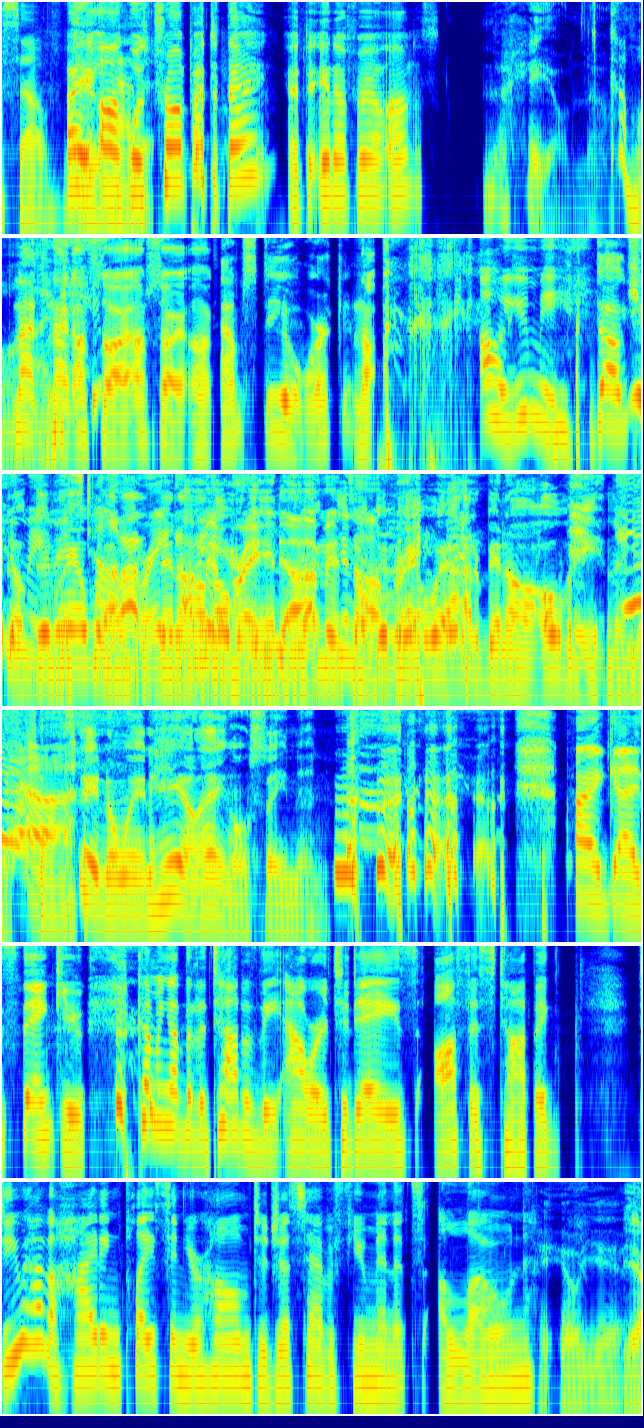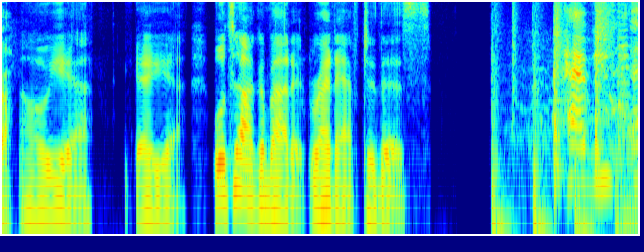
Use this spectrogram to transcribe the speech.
so, Hey, you Unc, have was it. Trump at the thing at the NFL honors? No, hell no. Come on. Not, not, I'm sorry. I'm sorry, Unc. I'm still working. No, oh, you mean Dog, you, You know mean good and hell well. I'd have Brady? been I all meant over Brady, the dog. I internet. meant you know Tom good and hell Brady. well. I'd have been all over the internet. Yeah. There ain't no way in hell I ain't gonna say nothing. All right, guys, thank you. Coming up at the top of the hour, today's office topic. Do you have a hiding place in your home to just have a few minutes alone? Hell yeah. yeah. Oh, yeah. Yeah, yeah. We'll talk about it right after this.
